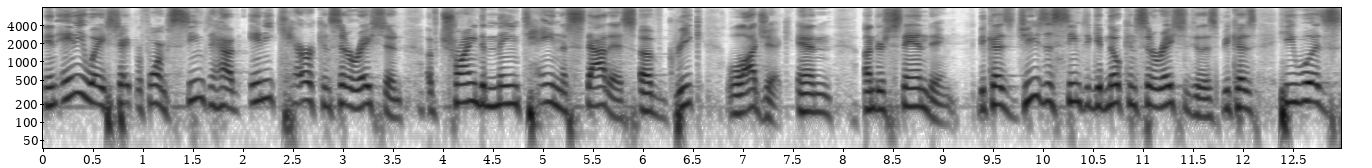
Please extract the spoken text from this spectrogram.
in any way, shape, or form seem to have any care or consideration of trying to maintain the status of Greek logic and understanding. Because Jesus seemed to give no consideration to this because he was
